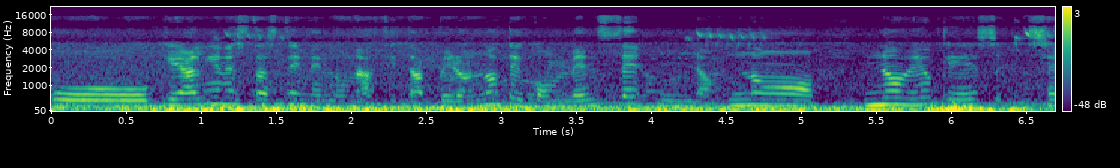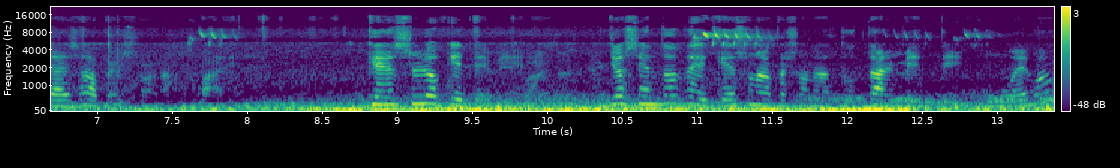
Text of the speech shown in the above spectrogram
o que alguien estás teniendo una cita pero no te convence, no, no, no veo que es, sea esa persona. Vale. ¿Qué es lo que te viene? Yo siento de que es una persona totalmente nueva.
